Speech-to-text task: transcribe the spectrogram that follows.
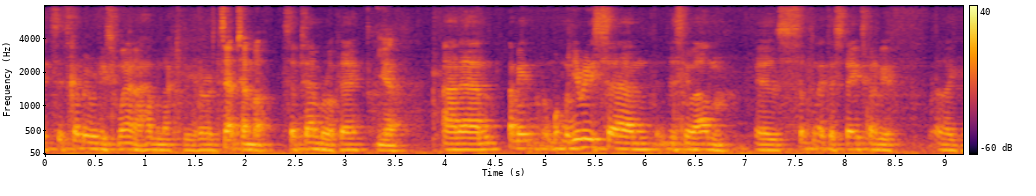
it's it's going to be released when? I haven't actually heard. September. September. Okay. Yeah. And um, I mean, when you release um, this new album, is something like the states going to be like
